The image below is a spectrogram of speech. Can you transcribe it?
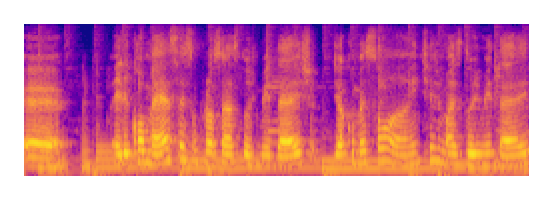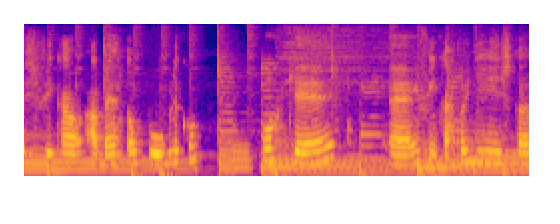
É, ele começa esse processo em 2010, já começou antes, mas 2010 fica aberto ao público, porque, é, enfim, cartunista,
